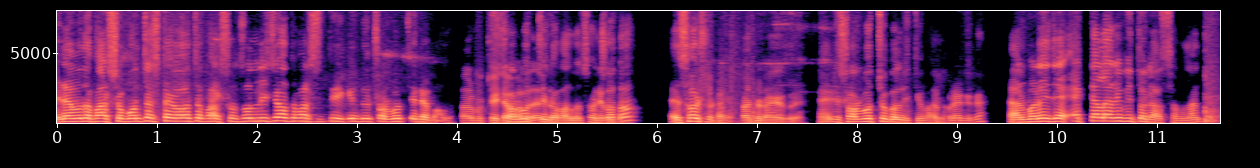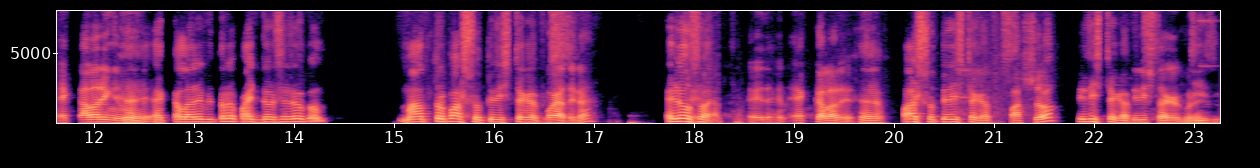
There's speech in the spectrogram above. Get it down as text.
এটার মধ্যে পাঁচশো পঞ্চাশ টাকা হচ্ছে পাঁচশো চল্লিশ আছে পাঁচশো তিরিশ কিন্তু সর্বোচ্চ এটা ভালো। সর্বোচ্চ এটা ভালো, সর্বোচ্চ এটা ভালো কত? ছয়শো টাকা। ছয়শো টাকা করে। হ্যাঁ, এটা সর্বোচ্চ কোয়ালিটি ভালো। তারপরে এই যে এক কালারের ভিতরে আছে আপনার। এক কালারিং হ্যাঁ এক কালারের ভিতরে সেরকম মাত্র পাঁচশো তিরিশ টাকা এটা? এটাও ছয়। এই দেখেন এক কালারের। হ্যাঁ পাঁচশো তিরিশ টাকা পাঁচশো তিরিশ টাকা তিরিশ টাকা করে। জি জি।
